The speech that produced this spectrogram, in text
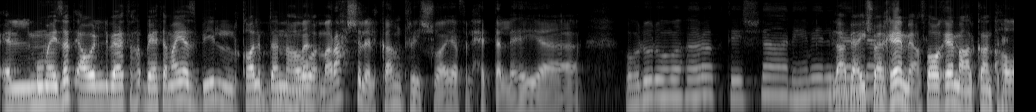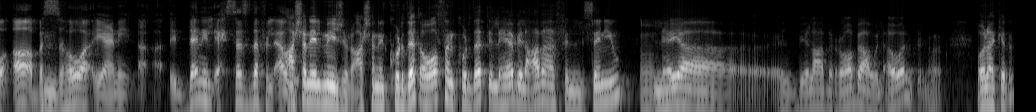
المميزات أو اللي بيت- بيتميز بيه القالب ده إن هو ما راحش لل country شوية في الحتة اللي هي قولوا له ما خرجتش يعني من لا بيعيش. غامق أصل هو غامق على ال country هو آه بس هو يعني اداني الإحساس ده في الأول. عشان ال major عشان الكوردات أو أصلا الكوردات اللي هي بيلعبها في السينيو مم. اللي هي اللي بيلعب الرابع والأول. قولها كده.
